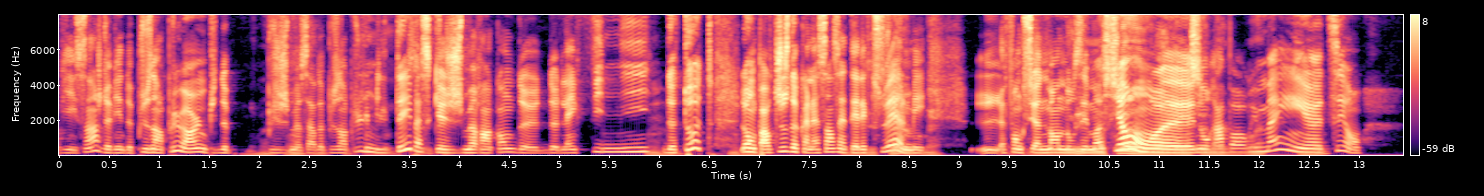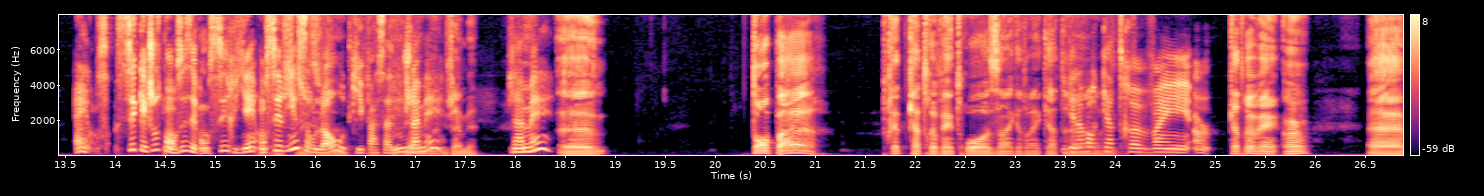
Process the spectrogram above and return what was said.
vieillissant, je deviens de plus en plus humble, puis, de, je me sers de plus en plus l'humilité parce que je me rends compte de, l'infini mhm. de tout. Là, on parle juste de connaissances intellectuelles, mais le fonctionnement de nos émotions, euh, nos rapports humains, euh, mhm. tu sais, on, c'est quelque chose qu'on sait, c'est qu'on sait rien. On sait rien sur l'autre qui est face à nous, jamais. jamais. Jamais. Euh, ton père, près de 83 ans, 84 ans. Il vient d'avoir 81. 81. Euh,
